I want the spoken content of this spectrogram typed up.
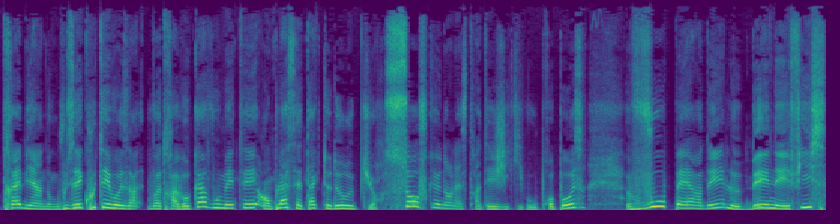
Très bien, donc vous écoutez votre avocat, vous mettez en place cet acte de rupture. Sauf que dans la stratégie qu'il vous propose, vous perdez le bénéfice bénéfice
